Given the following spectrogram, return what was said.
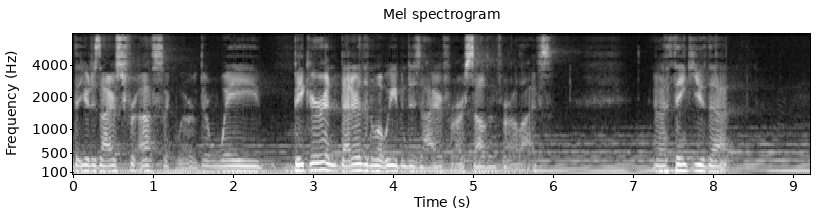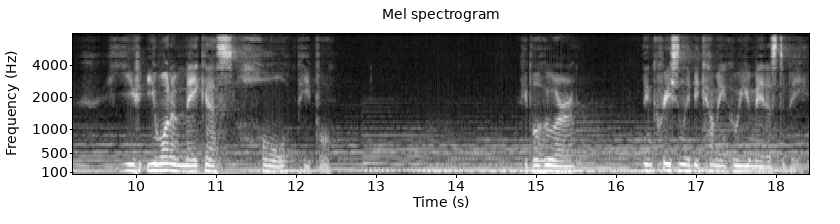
That your desires for us, like they're way bigger and better than what we even desire for ourselves and for our lives. And I thank you that you, you want to make us whole people. People who are increasingly becoming who you made us to be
